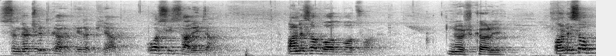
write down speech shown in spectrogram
ਸੰਗਠਿਤ ਕਰਕੇ ਰੱਖਿਆ ਉਹ ਅਸੀਂ ਸਾਰੇ ਜਾਣਦੇ ਪਾਂਡੇ ਸਾਹਿਬ ਬਹੁਤ ਬਹੁਤ ਸਵਾਗਤ ਹੈ। ਨਮਸਕਾਰ ਜੀ। ਪਾਂਡੇ ਸਾਹਿਬ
